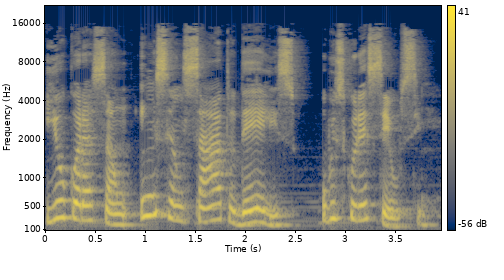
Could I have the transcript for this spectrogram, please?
e o coração insensato deles obscureceu-se.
